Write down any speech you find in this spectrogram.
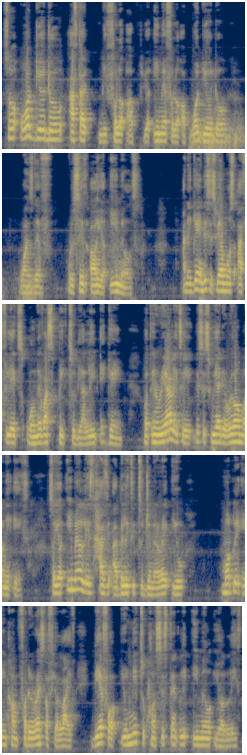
So what do you do after the follow-up, your email follow-up? What do you do once they've received all your emails? And again, this is where most affiliates will never speak to their lead again. But in reality, this is where the real money is. So your email list has the ability to generate you monthly income for the rest of your life. Therefore, you need to consistently email your list.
